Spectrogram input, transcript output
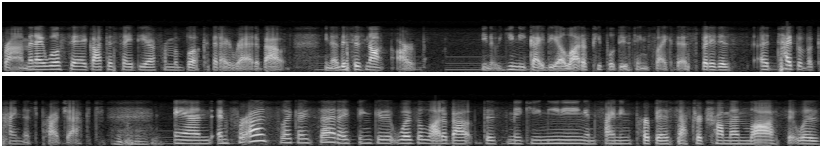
from. And I will say I got this idea from a book that I read about, you know, this is not our you know unique idea. A lot of people do things like this, but it is a type of a kindness project. Mm-hmm. And and for us, like I said, I think it was a lot about this making meaning and finding purpose after trauma and loss. It was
